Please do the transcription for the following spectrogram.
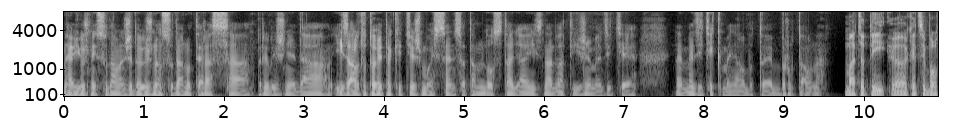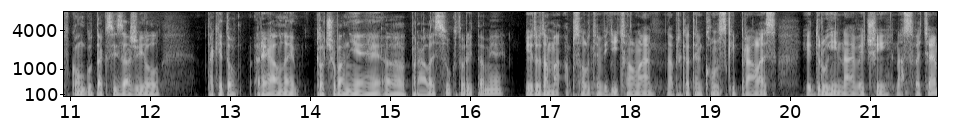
ne, južný Sudán, lenže do južného Sudánu teraz sa príliš nedá ísť, ale toto je taký tiež môj sen sa tam dostať a ísť na dva týždne medzi tie, medzi tie kmene, lebo to je brutálne. Maťo, ty, e, keď si bol v Kongu, tak si zažil takéto reálne klčovanie e, pralesu, ktorý tam je? Je to tam absolútne viditeľné. Napríklad ten konský prales je druhý najväčší na svete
